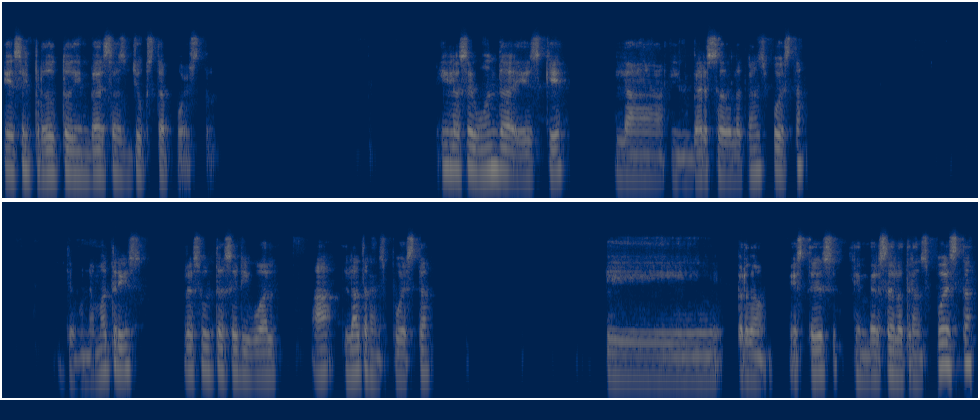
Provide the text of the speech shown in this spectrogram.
es el producto de inversas yuxtapuesto. Y la segunda es que la inversa de la transpuesta de una matriz resulta ser igual a la transpuesta. Eh, perdón, este es la inversa de la transpuesta.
